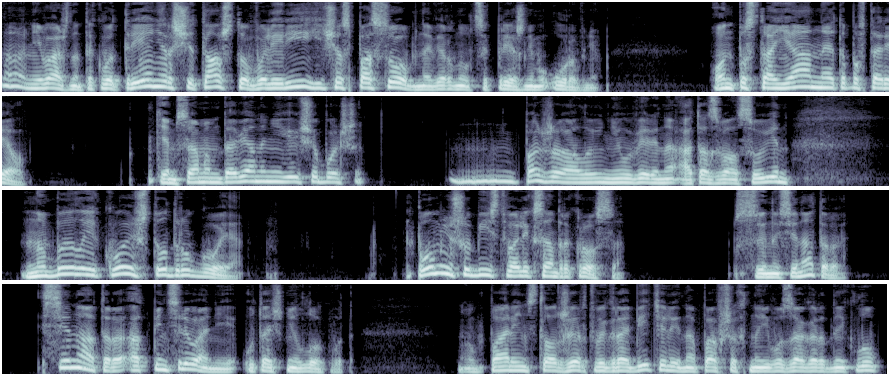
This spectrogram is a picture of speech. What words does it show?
ну, неважно, так вот, тренер считал, что Валерия еще способна вернуться к прежнему уровню. Он постоянно это повторял, тем самым давя на нее еще больше. «Пожалуй», — неуверенно отозвался Уин, — «но было и кое-что другое. Помнишь убийство Александра Кросса? Сына сенатора?» «Сенатора от Пенсильвании», — уточнил Локвуд. Ну, парень стал жертвой грабителей, напавших на его загородный клуб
